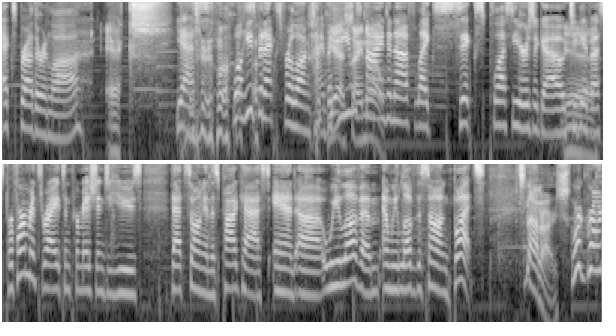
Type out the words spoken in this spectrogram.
ex brother in law. X. Yes. well, he's been ex for a long time, but Yes, he was kind enough, like six plus years ago, to give us performance rights and permission to use that song in this podcast. And uh, we love him and we love the song, but It's not ours. we're grown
